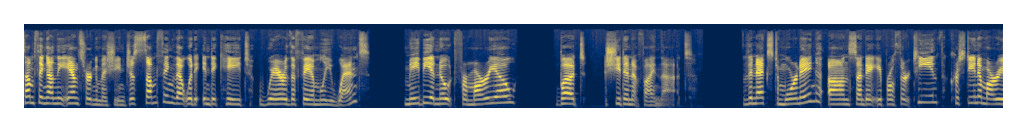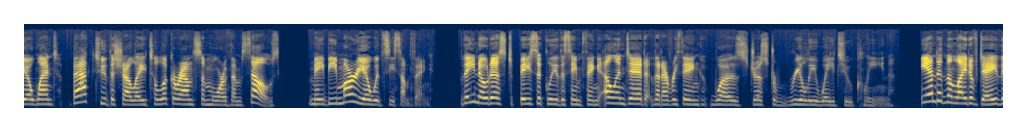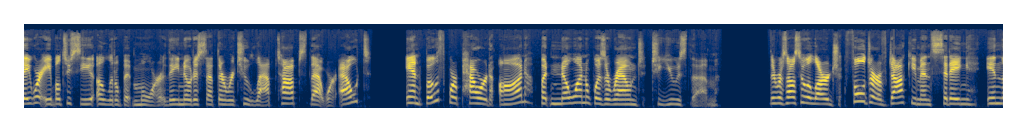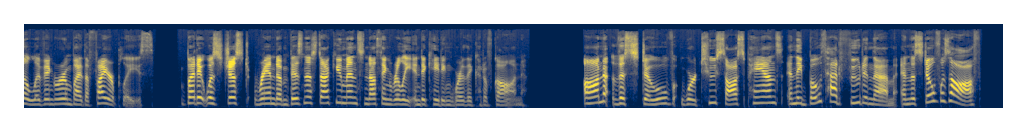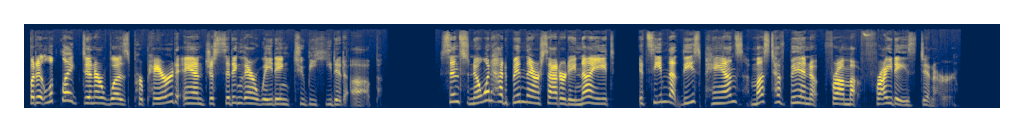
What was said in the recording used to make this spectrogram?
Something on the answering machine, just something that would indicate where the family went. Maybe a note for Mario, but she didn't find that. The next morning, on Sunday, April 13th, Christina Mario went back to the chalet to look around some more themselves. Maybe Mario would see something. They noticed basically the same thing Ellen did that everything was just really way too clean. And in the light of day, they were able to see a little bit more. They noticed that there were two laptops that were out, and both were powered on, but no one was around to use them. There was also a large folder of documents sitting in the living room by the fireplace, but it was just random business documents, nothing really indicating where they could have gone. On the stove were two saucepans, and they both had food in them, and the stove was off, but it looked like dinner was prepared and just sitting there waiting to be heated up. Since no one had been there Saturday night, it seemed that these pans must have been from Friday's dinner.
